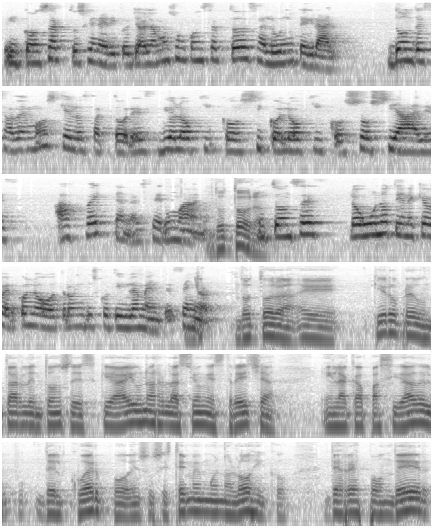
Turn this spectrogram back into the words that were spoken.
y conceptos genéricos, ya hablamos un concepto de salud integral, donde sabemos que los factores biológicos, psicológicos, sociales, afectan al ser humano. Doctora. Entonces, lo uno tiene que ver con lo otro indiscutiblemente, señor. Doctora, eh, quiero preguntarle entonces que hay una relación estrecha en la capacidad del, del cuerpo, en su sistema inmunológico, de responder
